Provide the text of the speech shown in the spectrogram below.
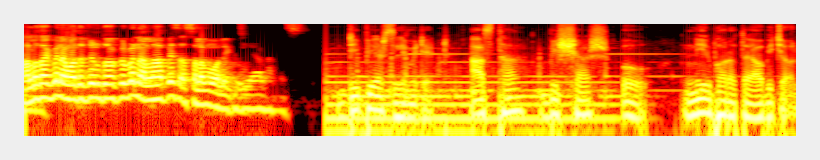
ভালো থাকবেন আমাদের জন্য দোয়া করবেন। আল্লাহ হাফেজ আসসালামু আলাইকুম। আল্লাহ হাফেজ। ডিপিয়ার্স লিমিটেড আস্থা বিশ্বাস ও নির্ভরতায় অবিচল।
